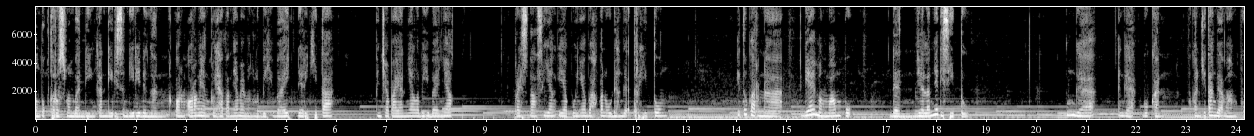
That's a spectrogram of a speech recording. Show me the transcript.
untuk terus membandingkan diri sendiri dengan orang-orang yang kelihatannya memang lebih baik dari kita, pencapaiannya lebih banyak, prestasi yang ia punya bahkan udah gak terhitung. Itu karena dia emang mampu dan jalannya di situ. Enggak, enggak, bukan. Bukan kita enggak mampu.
